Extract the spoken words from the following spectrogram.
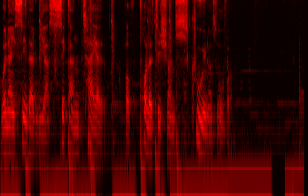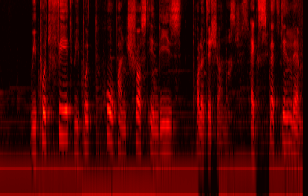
when I say that we are sick and tired of politicians screwing us over. We put faith, we put hope and trust in these politicians, expecting them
